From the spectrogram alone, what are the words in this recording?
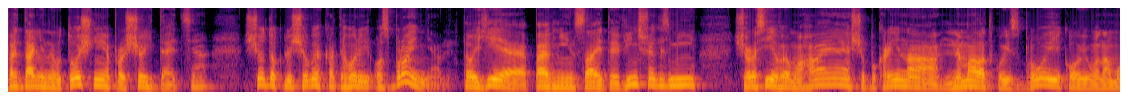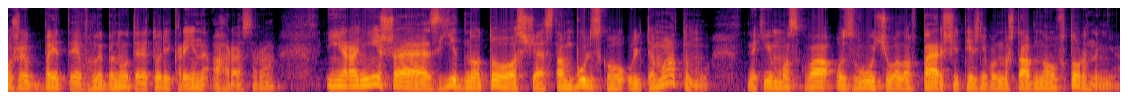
Видання не уточнює, про що йдеться. Щодо ключових категорій озброєння, то є певні інсайти в інших ЗМІ, що Росія вимагає, щоб Україна не мала такої зброї, якою вона може бити в глибину території країни-агресора. І раніше, згідно того ще стамбульського ультиматуму, який Москва озвучувала в перші тижні повномасштабного вторгнення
